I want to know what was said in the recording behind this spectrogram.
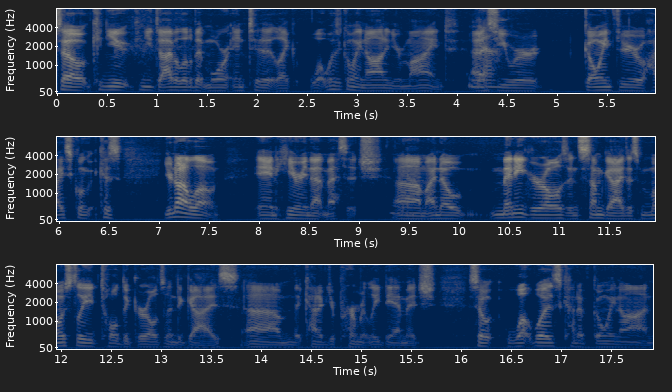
So can you can you dive a little bit more into like what was going on in your mind as you were going through high school? Because you're not alone in hearing that message. Um, I know many girls and some guys. It's mostly told to girls and to guys um, that kind of you're permanently damaged. So what was kind of going on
